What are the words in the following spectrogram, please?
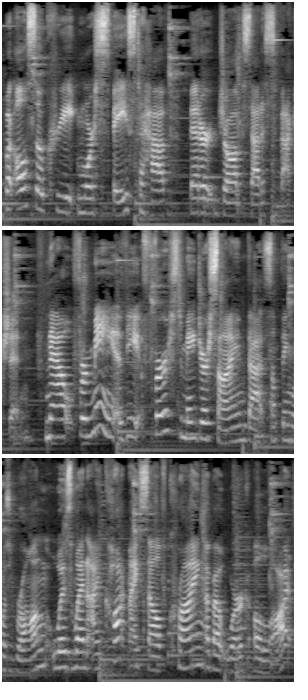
but also create more space to have better job satisfaction. Now, for me, the first major sign that something was wrong was when I caught myself crying about work a lot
